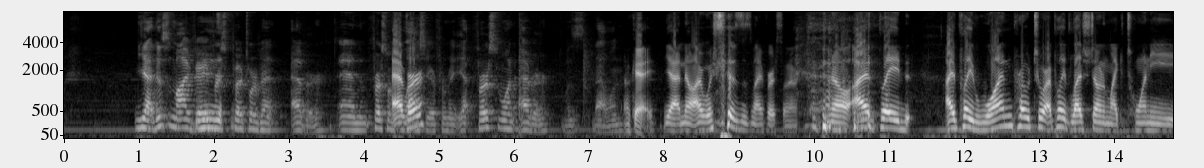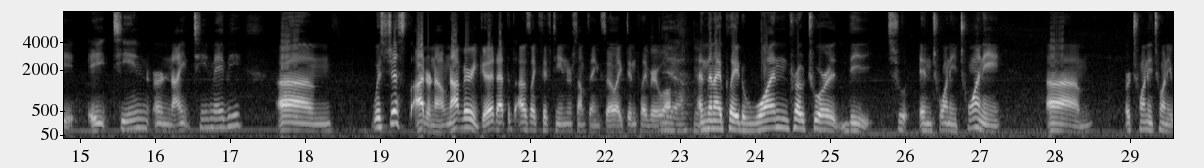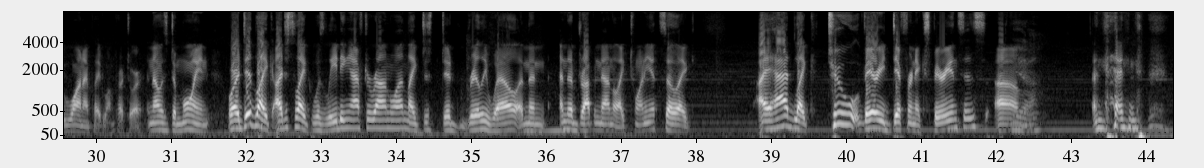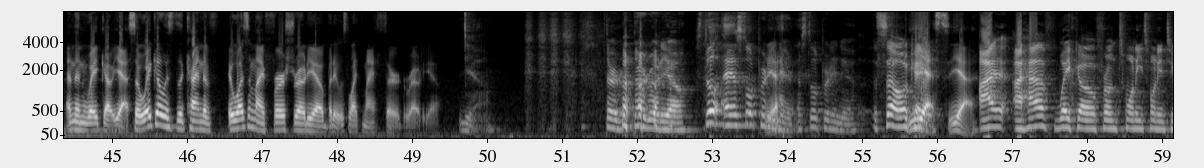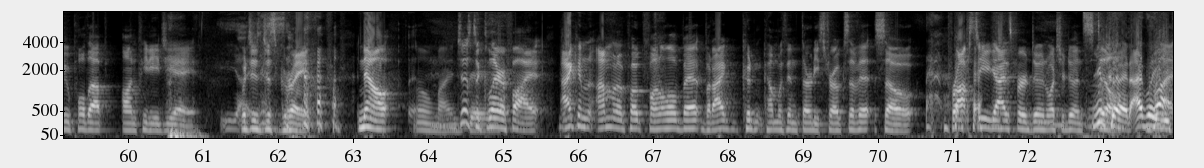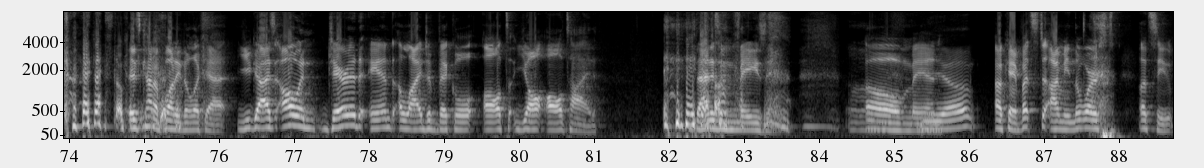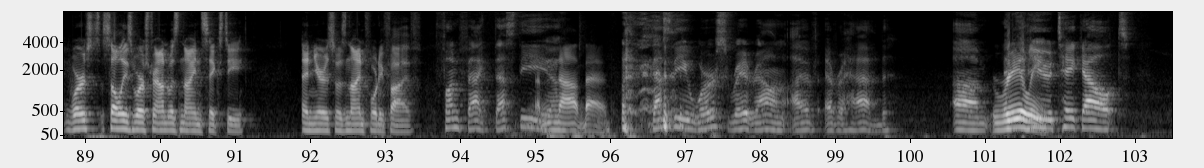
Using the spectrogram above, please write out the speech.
Yeah, this is my very Mm. first pro tour event ever, and the first one Ever? last year for me. Yeah, first one ever was that one. Okay. Yeah. No, I wish this was my first one. ever. no, I had played. I played one pro tour. I played Ledgestone in like 2018 or 19 maybe. Um, was just I don't know, not very good at the. I was like 15 or something, so like didn't play very well. Yeah. And then I played one pro tour the tw- in 2020, um, or 2021. I played one pro tour, and that was Des Moines, where I did like I just like was leading after round one, like just did really well, and then ended up dropping down to like 20th. So like, I had like two very different experiences. Um, yeah. and then and then Waco. Yeah, so Waco was the kind of it wasn't my first rodeo, but it was like my third rodeo. Yeah. Third third rodeo. Still, eh, it's still pretty Yeah. new. It's still pretty new. So okay. Yes, yeah. I I have Waco from 2022 pulled up on PDGA, which is just great. now, Oh my. just to clarify, I can I'm gonna poke fun a little bit, but I couldn't come within 30 strokes of it. So, props to you guys for doing what you're doing. you Still, could. I believe but you could. I still It's kind of funny to look at. You guys, oh, and Jared and Elijah Bickle, all t- y'all all tied. That is amazing. Oh, oh man. Yep. Okay, but still, I mean, the worst. let's see. Worst. Sully's worst round was 960, and yours was 945. Fun fact. That's the uh, Not bad. that's the worst rate round I've ever had. Um, Really? If you take out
